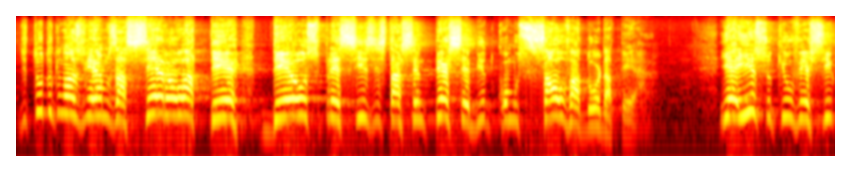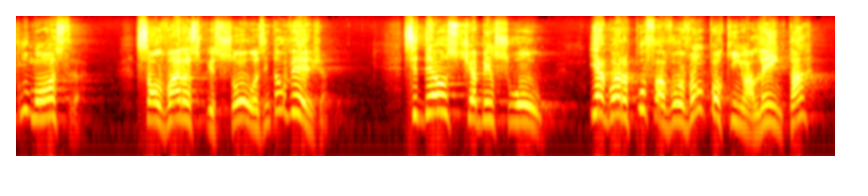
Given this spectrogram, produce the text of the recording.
de tudo que nós viemos a ser ou a ter, Deus precisa estar sendo percebido como Salvador da terra. E é isso que o versículo mostra salvar as pessoas. Então veja, se Deus te abençoou, e agora, por favor, vá um pouquinho além, tá?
